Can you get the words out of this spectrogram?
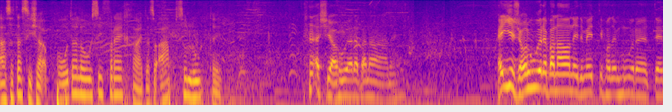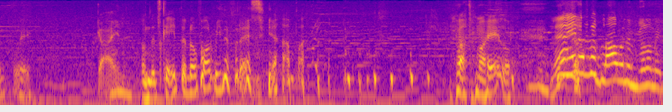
Also das ist eine bodenlose Frechheit, also absolute. Das ist ja eine Banane. Hey, hier ist auch eine Banane in der Mitte von dem hure Tempo. Hey. Geil. Und jetzt geht er noch vor meiner Fresse ab. Warte mal, Helo. Nein, noch einen blauen im noch mit.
